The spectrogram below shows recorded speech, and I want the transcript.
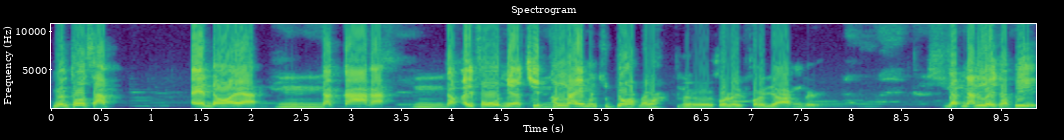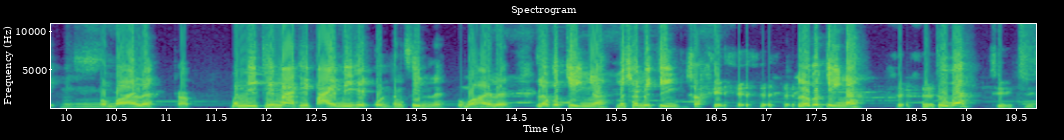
เหมือนโทรศัพท์แอนดรอยอะอืมกากๆอะอืมกับ iPhone เนี่ย ชิปอืมข้างในมันสุดยอดไหมล่ะ เออคนละคนละอย่างเลย แบบนั้นเลยครับพี่ อืผมบอกให้เลยครับ มันมีที่มาที่ไปมีเหตุผลทั้งสิ้นเลย ผมบอกให้เลย แล้วก็จริงนะไม่ใช่ไม่จริง ใช่ แล้วก็จริงนะ ถูกไหมจริงจริง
